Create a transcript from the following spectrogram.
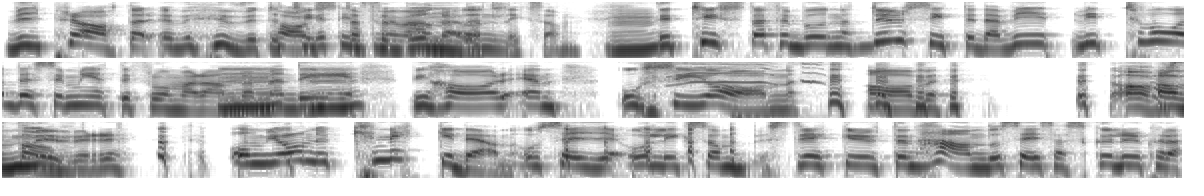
vi pratar överhuvudtaget inte med varandra. liksom. Mm. Det tysta förbundet, du sitter där, vi, vi är två decimeter från varandra, Mm, men det är, mm. vi har en ocean av av Avstånd. mur. Om jag nu knäcker den och, säger, och liksom sträcker ut en hand och säger så här, skulle du kunna,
